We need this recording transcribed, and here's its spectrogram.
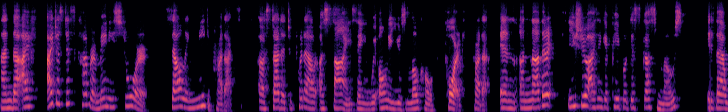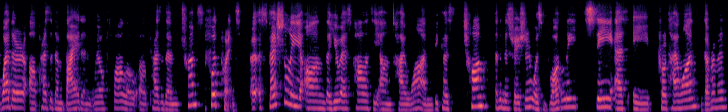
and uh, I I just discovered many store selling meat products uh, started to put out a sign saying we only use local pork product. And another issue I think people discuss most is that whether uh, President Biden will follow uh, President Trump's footprint, uh, especially on the U.S. policy on Taiwan, because Trump administration was broadly seen as a pro-Taiwan government,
